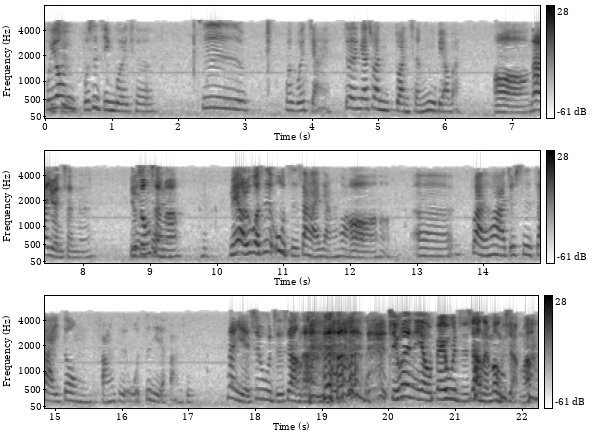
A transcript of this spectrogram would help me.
不用不是金龟车，是我也不会讲哎，这个应该算短程目标吧？哦，那远程呢？有中程吗？没有，如果是物质上来讲的话，呃，不然的话就是在一栋房子，我自己的房子。那也是物质上的。请问你有非物质上的梦想吗？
